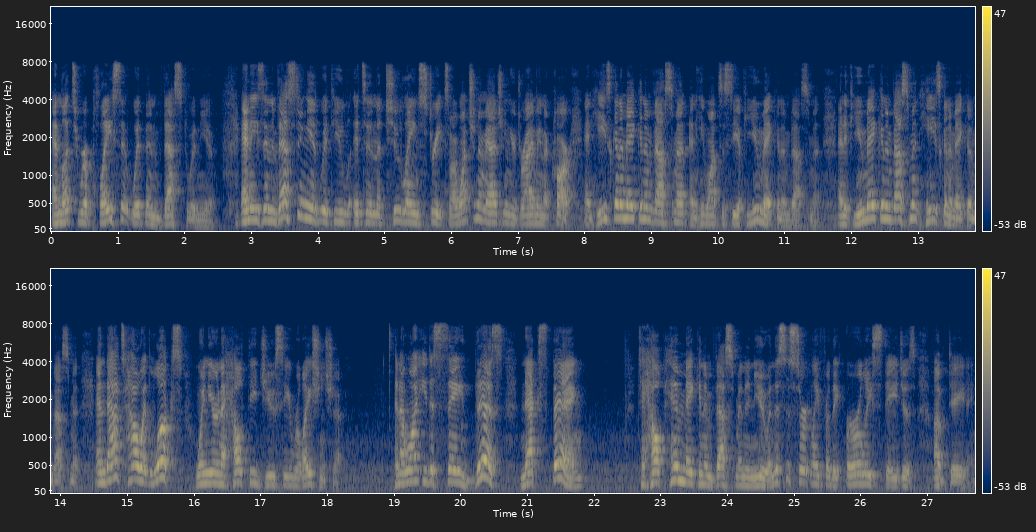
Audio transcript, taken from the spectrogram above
and let's replace it with invest in you. And he's investing it with you, it's in a two lane street. So I want you to imagine you're driving a car and he's going to make an investment and he wants to see if you make an investment. And if you make an investment, he's going to make an investment. And that's how it looks when you're in a healthy, juicy relationship. And I want you to say this next thing to help him make an investment in you. And this is certainly for the early stages of dating.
